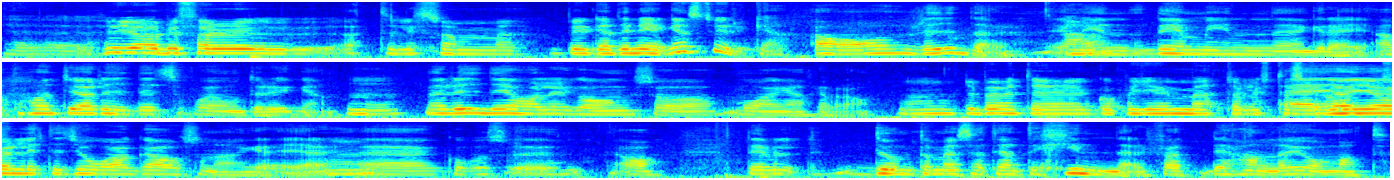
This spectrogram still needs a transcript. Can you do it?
eh, hur gör du för att liksom bygga din egen styrka? Ja, rider. Är Ja. min, det är min eh, grej. Att har inte jag ridit så får jag ont i ryggen. Mm. Men rider jag håller igång så mår jag ganska bra. Mm. Du behöver inte gå på gymmet och lyfta Eh, skrot? Jag gör lite yoga och sådana grejer. Mm. Gå på, ja, det är väl dumt om jag säger att jag inte hinner för att det handlar ju om att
